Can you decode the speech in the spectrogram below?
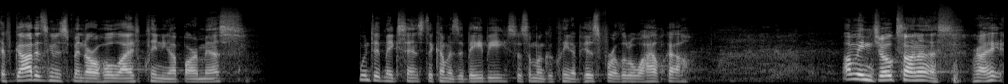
If God is going to spend our whole life cleaning up our mess, wouldn't it make sense to come as a baby so someone could clean up his for a little while, Kyle? I mean, joke's on us, right?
